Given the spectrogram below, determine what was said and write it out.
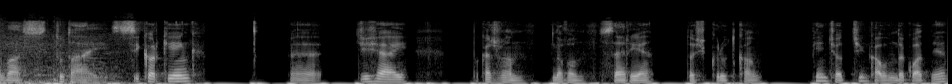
Witam Was tutaj Seekor King. E, Dzisiaj pokażę Wam nową serię, dość krótką, pięcioodcinkową dokładnie.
